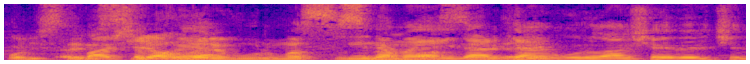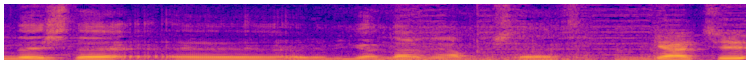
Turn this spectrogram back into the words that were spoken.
polislerin Başta siyahları vurmasından Sinemaya bahsederek. giderken vurulan şeyler içinde işte e, öyle bir gönderme yapmıştı evet. Gerçi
